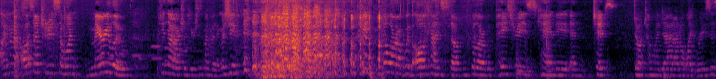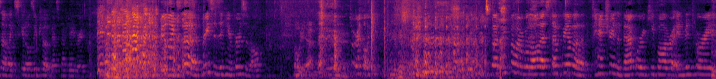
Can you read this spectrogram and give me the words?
I'm gonna also introduce someone, Mary Lou. She's not actually here, she's my vending machine. we fill her up with all kinds of stuff. We fill her up with pastries, candy, and chips. Don't tell my dad I don't like Reese's. I like Skittles and Coke. That's my favorite. Who likes uh, Reese's in here, first of all? Oh, yeah. really? but we fill her with all that stuff. We have a pantry in the back where we keep all of our inventory.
